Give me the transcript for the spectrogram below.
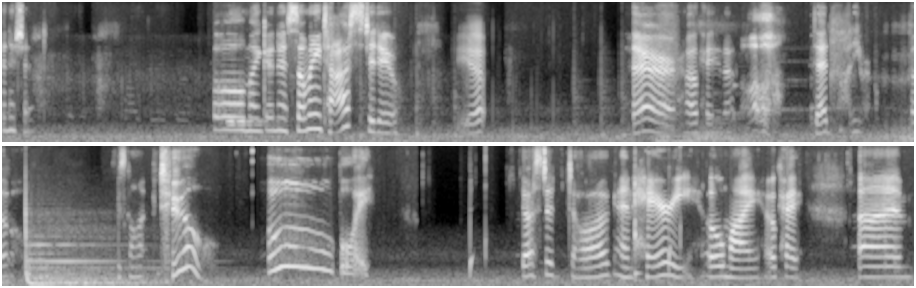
Finish it. Oh my goodness, so many tasks to do. Yep. There. Okay. That. Oh, dead body report. Oh, He's gone. Two. Oh boy. Just a dog and Harry. Oh my. Okay. Um.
